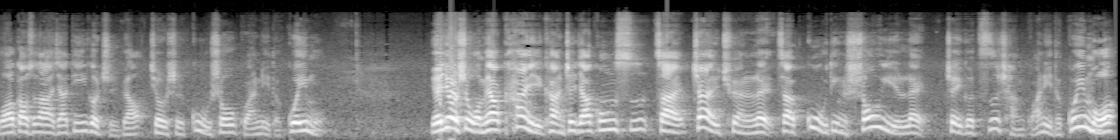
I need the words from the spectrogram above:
我要告诉大家，第一个指标就是固收管理的规模，也就是我们要看一看这家公司在债券类、在固定收益类这个资产管理的规模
